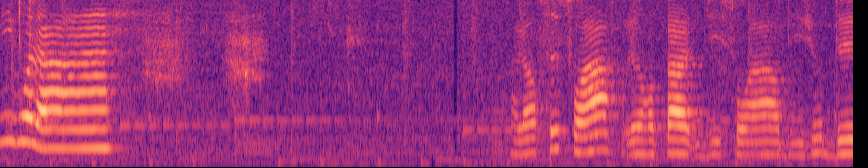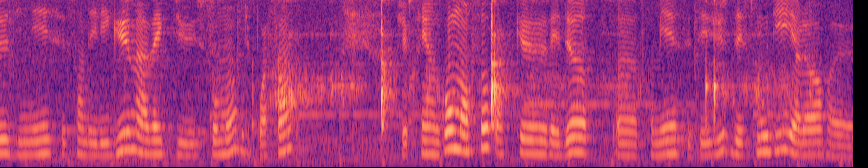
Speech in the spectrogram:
Et voilà. Alors ce soir, le repas du soir du jour de dîner, ce sont des légumes avec du saumon, du poisson. J'ai pris un gros morceau parce que les deux euh, premiers, c'était juste des smoothies. Alors, euh,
